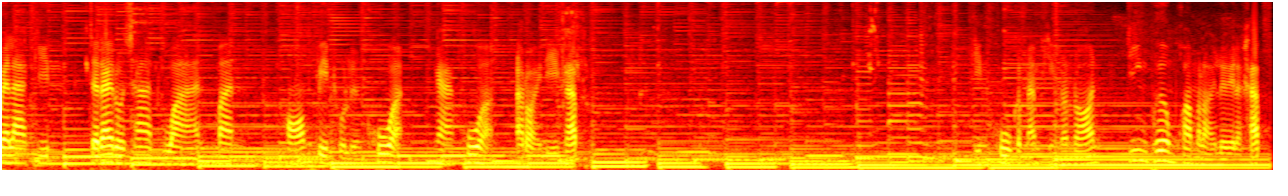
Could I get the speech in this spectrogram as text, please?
เวลากินจะได้รสชาติหวานมันหอมกลิ่นถั่วเหลืองคั่ว งาคั่ว อร่อยดีครับ กินคู่กับน้ำขิงร้อนๆยิ่งเพิ่มความอร่อยเลยล่ะครับ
